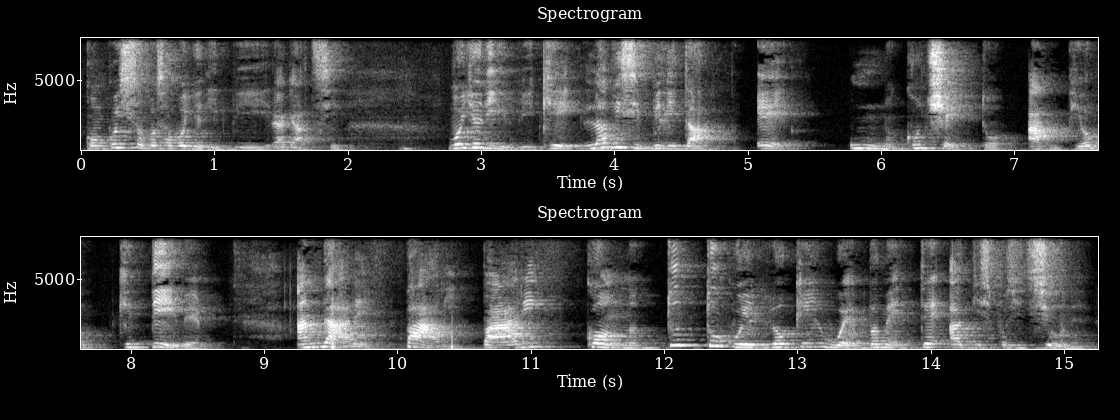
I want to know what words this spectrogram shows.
Con questo cosa voglio dirvi, ragazzi? Voglio dirvi che la visibilità è un concetto ampio che deve andare pari pari con tutto quello che il web mette a disposizione.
